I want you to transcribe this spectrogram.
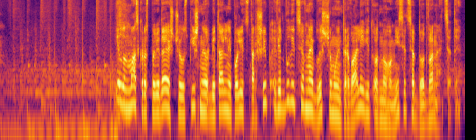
Ілон Маск розповідає, що успішний орбітальний політ Starship відбудеться в найближчому інтервалі від 1 місяця до 12.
